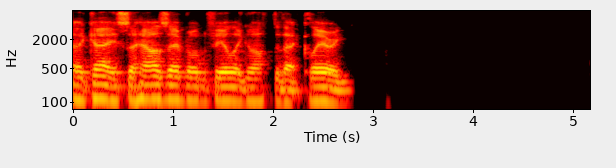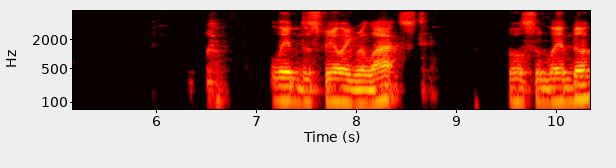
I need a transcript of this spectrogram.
Okay, so how's everyone feeling after that clearing? Linda's feeling relaxed. Awesome, Linda.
